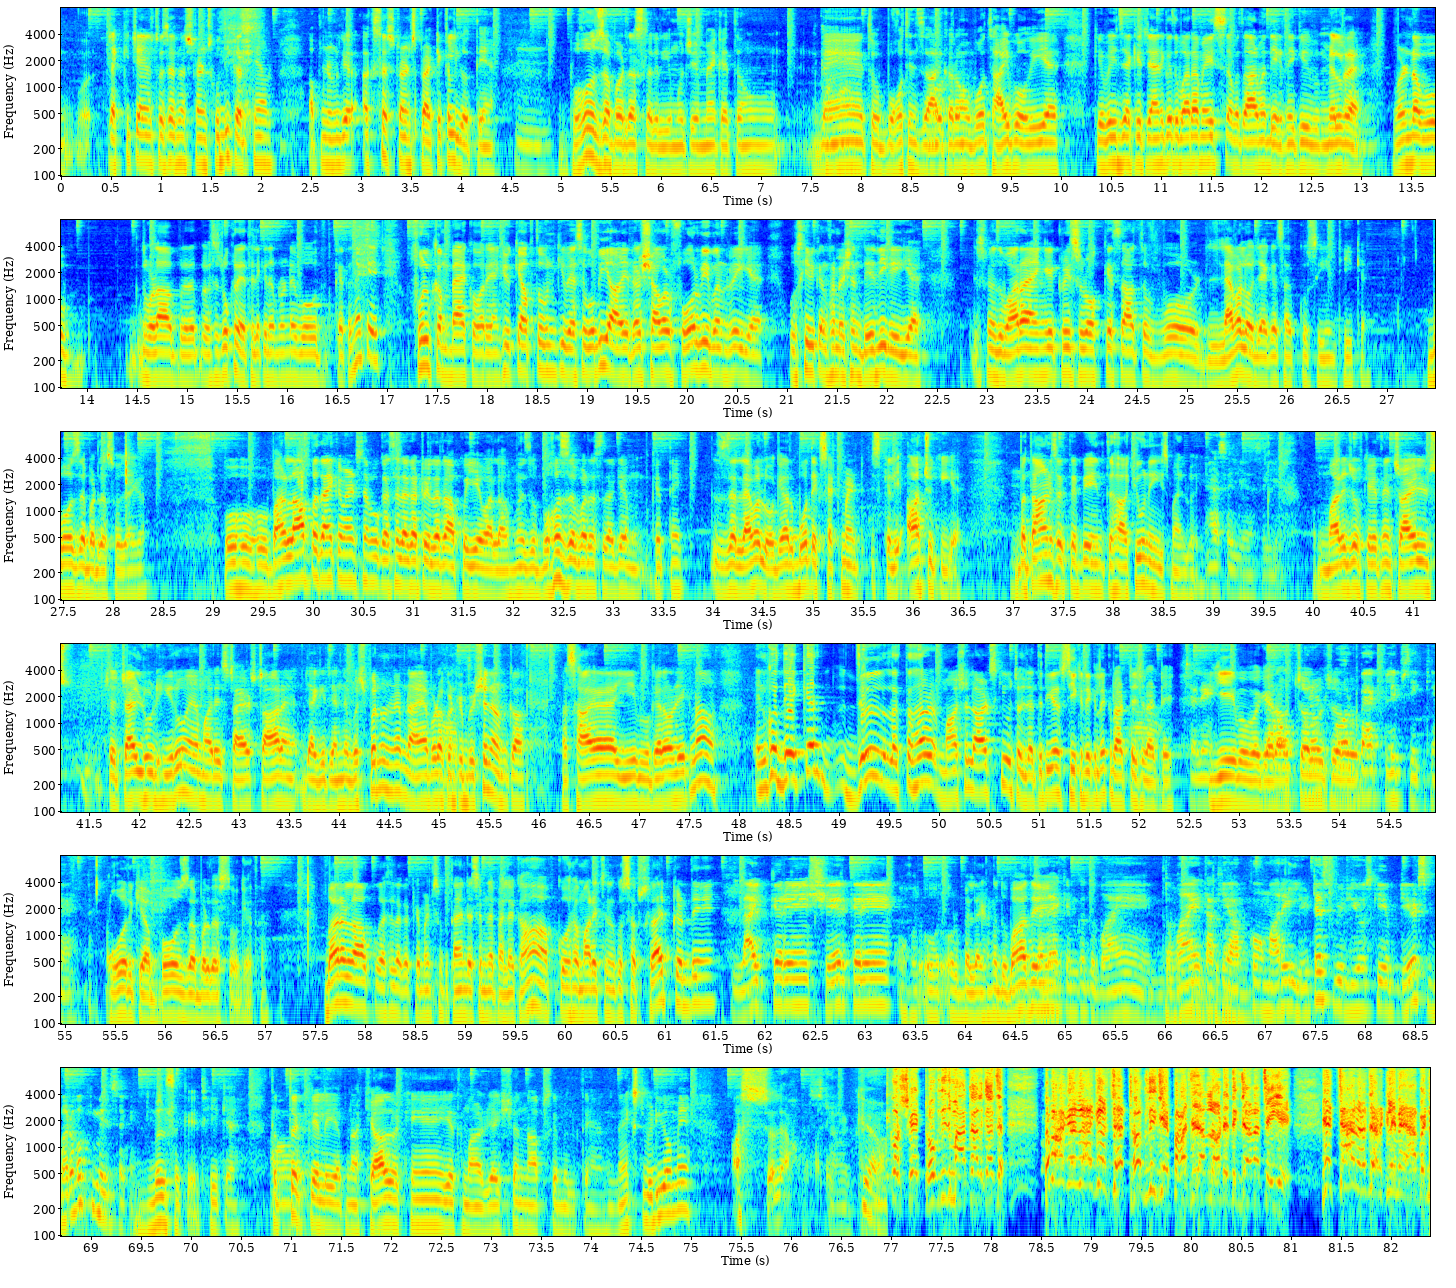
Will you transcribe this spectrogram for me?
जैकी चैन तो अपने स्टंट्स खुद ही करते हैं और अपने उनके अक्सर स्टंट्स प्रैक्टिकली होते हैं। बहुत ज़बरदस्त लग रही है मुझे मैं कहता हूँ मैं तो बहुत इंतज़ार कर रहा हूँ बहुत हाइप हो गई है कि भाई जैकी चैन को दोबारा मैं इस अवतार में देखने की मिल रहा है। वरना वो थोड़ा रुक रहे थे, लेकिन उन्होंने वो कहते हैं ना कि फुल कम बैक हो रहे हैं, क्योंकि अब तो उनकी वैसे वो भी आ रही है रश आवर फोर भी बन रही है, उसकी भी कंफर्मेशन दे दी गई है। जिसमें दोबारा आएँगे क्रिस रॉक के साथ तो वो लेवल हो जाएगा सब कुछ सीन ठीक है? बहुत ज़बरदस्त हो जाएगा। ओहो हो, बहरहाल आप बताएँ कमेंट्स में वो कैसा लगा ट्रेलर आपको ये वाला? मुझे तो बहुत ज़बरदस्त लगा कहते हैं लेवल हो गया और बहुत एक्साइटमेंट इसके लिए आ चुकी है। बता नहीं सकते बे इंतहा क्यों नहीं इस्माइल भाई? ऐसा ही है ऐसा ही है। हमारे जो कहते हैं चाइल्ड चाइल्डहुड हीरो हैं हमारे स्टार स्टार हैं जैकी चैन ने बचपन में उन्होंने बनाया बड़ा कंट्रीब्यूशन है उनका। हंसाया ये वगैरह और एक ना इनको देख कर दिल लगता था मार्शल आर्ट्स की वो चल जाती थी सीखने के लिए कराटे चलाटे चलें। ये वो वगैरह चलो चलो। बैक फ्लिप सीख के और क्या बहुत ज़बरदस्त हो गया था। बहरहाल आपको कैसा लगा कमेंट्स में बताएँ जैसे मैंने पहले कहा आपको और हमारे चैनल को सब्सक्राइब कर दें। लाइक करें शेयर करें। और और और बेल आइकन को दबा दें। बेल आइकन को दबाएँ दबाएँ ताकि आपको हमारी लेटेस्ट वीडियोस की अपडेट्स बर वक्त मिल सकें। मिल सके ठीक है। तब तक के लिए अपना ख्याल रखें ये हमारा रिएक्शन आपसे मिलते हैं नेक्स्ट वीडियो में। ठोक दीजिए महाकाल का दबा के लाकर ठोक दीजिए पाँच हज़ार लौटे दिख जाना चाहिए। ये चार हज़ार के लिए मैं यहाँ पे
